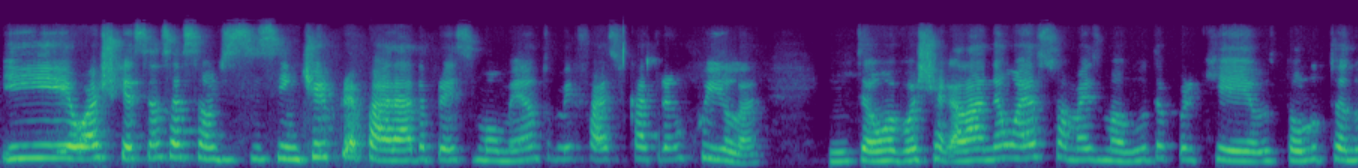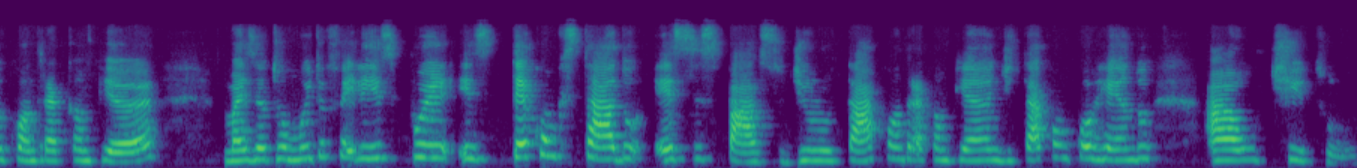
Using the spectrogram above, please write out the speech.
e eu acho que a sensação de se sentir preparada para esse momento me faz ficar tranquila. Então, eu vou chegar lá, não é só mais uma luta, porque eu estou lutando contra a campeã, mas eu estou muito feliz por ter conquistado esse espaço de lutar contra a campeã, de estar tá concorrendo ao título.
